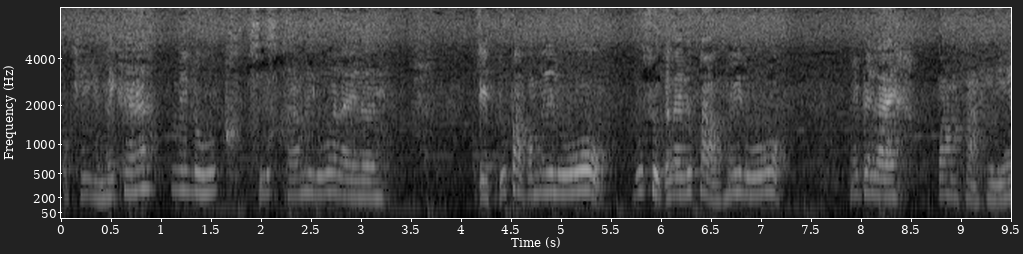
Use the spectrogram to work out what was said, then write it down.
โอเคอยู่ไหมคะ ไม่รู้ ลูกค้าไม่รู้อะไรเลย เจ็บหรือเปล่าก็ไม่รู้ รู้สึกอะไรหรือเปล่าไม่รู้ ไม่เป็นไรคว่ำค่ะทีนี้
